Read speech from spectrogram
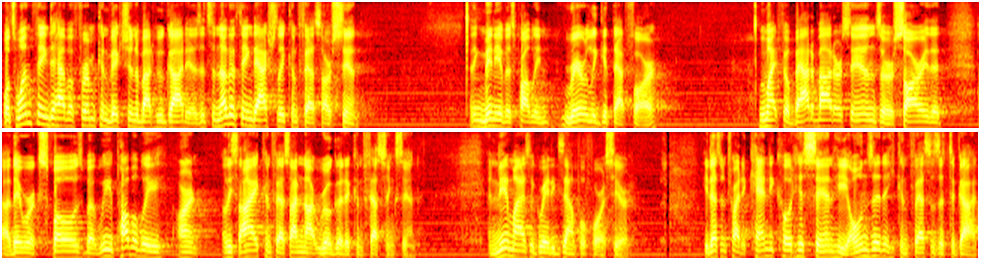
Well, it's one thing to have a firm conviction about who God is, it's another thing to actually confess our sin. I think many of us probably rarely get that far. We might feel bad about our sins or sorry that uh, they were exposed, but we probably aren't, at least I confess, I'm not real good at confessing sin. And Nehemiah is a great example for us here. He doesn't try to candy coat his sin, he owns it, he confesses it to God.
